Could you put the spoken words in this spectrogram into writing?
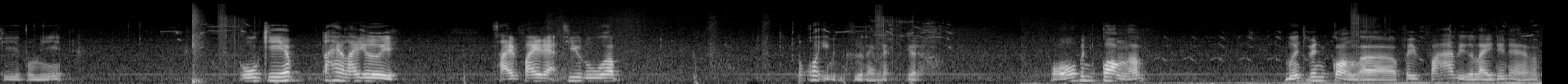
เคตรงนี้ โอเคครับ ได้อะไรเอ่ย สายไฟแหละที่รู้ครับ แล้วก็อีกหนึ่งคืออะไรเนี่ยเดี๋ยวโอ้เป็นกล่องครับ เหมือนจะเป็นกล่องเอ่อไฟฟ้าหรืออะไรนี่ยนะครับ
